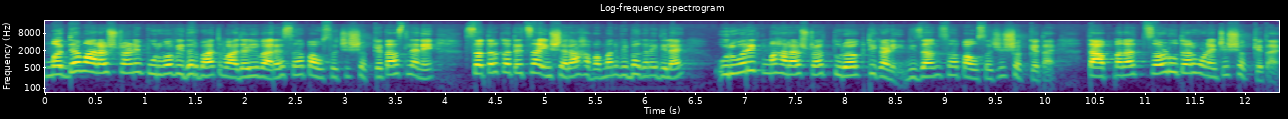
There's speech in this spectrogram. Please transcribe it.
मध्य महाराष्ट्र आणि पूर्व विदर्भात वादळी वाऱ्यासह पावसाची शक्यता असल्याने सतर्कतेचा इशारा हवामान विभागाने दिलाय. उर्वरित महाराष्ट्रात तुरळक ठिकाणी विजांसह पावसाची शक्यता आहे. तापमानात चढ उतार होण्याची शक्यता आहे.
